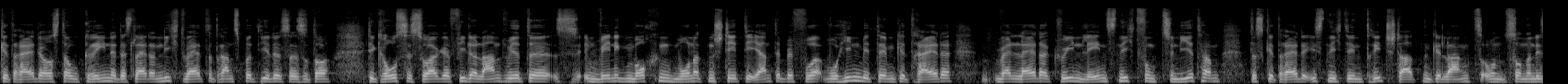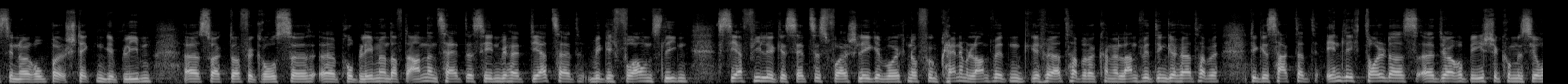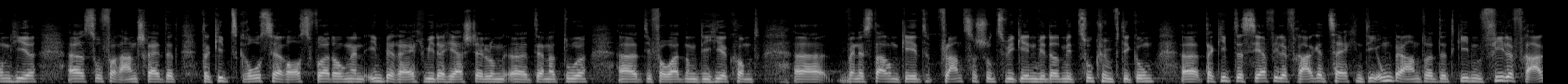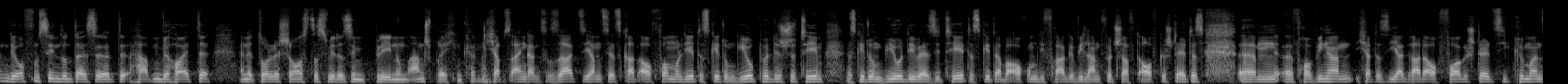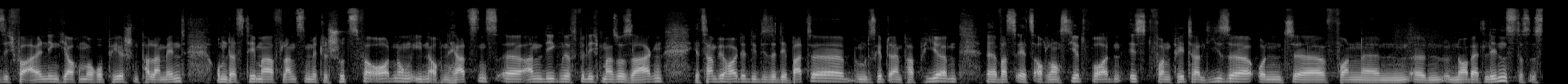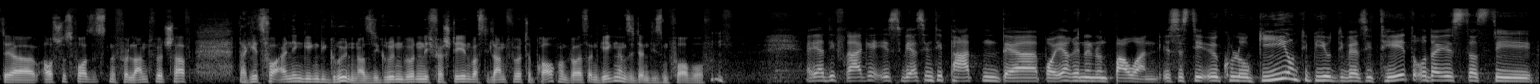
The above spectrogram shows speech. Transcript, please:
Getreide aus der Ukraine, das leider nicht weiter transportiert ist. Also da die große Sorge vieler Landwirte. In wenigen Wochen, Monaten steht die Ernte Ernte bevor. Wohin mit dem Getreide? Weil leider Green Lanes nicht funktioniert haben. Das Getreide ist nicht in Drittstaaten gelangt, und, sondern ist in Europa stecken geblieben, äh, sorgt da für große äh, Probleme. Und auf der anderen Seite sehen wir halt derzeit wirklich vor uns liegen sehr viele Gesetzesvorschläge, wo ich noch von keinem Landwirten gehört habe oder keiner Landwirtin gehört habe, die gesagt hat, endlich toll, dass äh, die Europäische Kommission hier äh, so voranschreitet. Da gibt es große Herausforderungen im Bereich Wiederherstellung äh, der Natur. Äh, die Verordnung Verordnung, die hier kommt, äh, wenn es darum geht, Pflanzenschutz, wie gehen wir damit zukünftig um? Äh, da gibt es sehr viele Fragezeichen, die unbeantwortet geben, viele Fragen, die offen sind und da haben wir heute eine tolle Chance, dass wir das im Plenum ansprechen können. Ich habe es eingangs gesagt, Sie haben es jetzt gerade auch formuliert, es geht um geopolitische Themen, es geht um Biodiversität, es geht aber auch um die Frage, wie Landwirtschaft aufgestellt ist. Ähm, äh, Frau Wiener, ich hatte Sie ja gerade auch vorgestellt, Sie kümmern sich vor allen Dingen hier auch im Europäischen Parlament um das Thema Pflanzenschutzverordnung, Ihnen auch ein Herzensanliegen. Das will ich mal so sagen. Jetzt haben wir heute diese Debatte und es gibt ein Papier, äh, was jetzt auch lanciert worden ist von Peter Liese und äh, von äh, Norbert Linz. Das ist der Ausschussvorsitzende für Landwirtschaft. Da geht es vor allen Dingen gegen die Grünen. Also die Grünen würden nicht verstehen, was die Landwirte brauchen. Was entgegnen Sie denn diesem Vorwurf? Ja, die Frage ist, wer sind die Paten der Bäuerinnen und Bauern? Ist es die Ökologie und die Biodiversität oder ist das die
